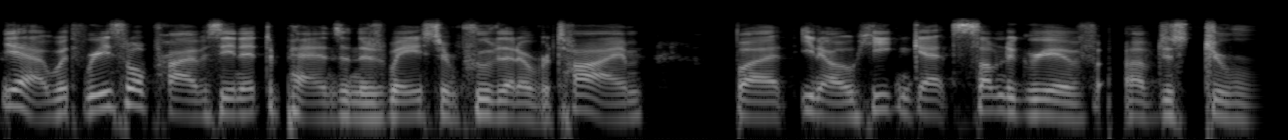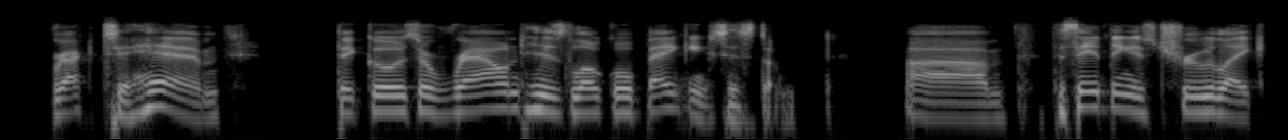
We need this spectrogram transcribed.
Yeah, with reasonable privacy, and it depends, and there's ways to improve that over time but you know he can get some degree of of just direct to him that goes around his local banking system. Um, the same thing is true. Like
